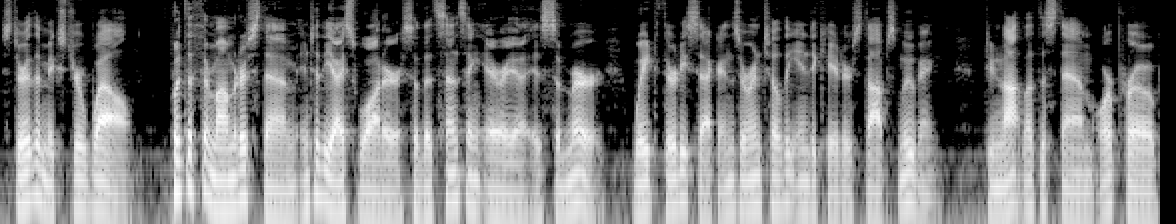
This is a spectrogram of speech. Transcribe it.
Stir the mixture well. Put the thermometer stem into the ice water so that sensing area is submerged. Wait 30 seconds or until the indicator stops moving. Do not let the stem or probe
